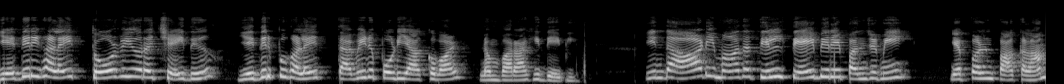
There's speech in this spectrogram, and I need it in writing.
எதிரிகளை தோல்வியுறச் செய்து எதிர்ப்புகளை தவிடு பொடியாக்குவாள் நம் வராகி தேவி. இந்த ஆடி மாதத்தில் தேய்பிரை பஞ்சமி எப்போன்னு பார்க்கலாம்.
